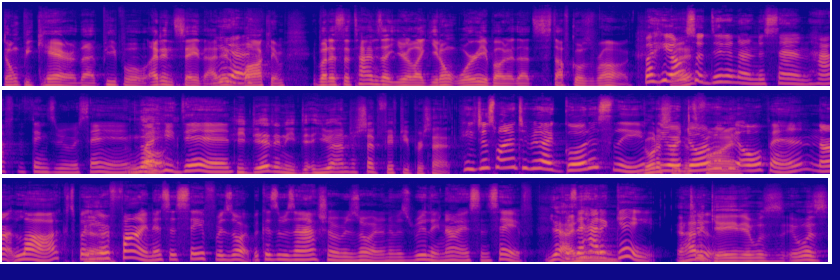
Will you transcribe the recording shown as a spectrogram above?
don't be care that people. I didn't say that. I didn't Yeah. mock him, but it's the times that you're like you don't worry about it that stuff goes wrong. But he Right? also didn't understand half the things we were saying. No, but he did. He did, and he did. He understood fifty percent. He just wanted to be like, go to sleep. Go to Your sleep, door will be open, not locked, but Yeah. you're fine. It's a safe resort because it was an actual resort and it was really nice and safe. Yeah, because it had a gate. It had a gate. It was. It was.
